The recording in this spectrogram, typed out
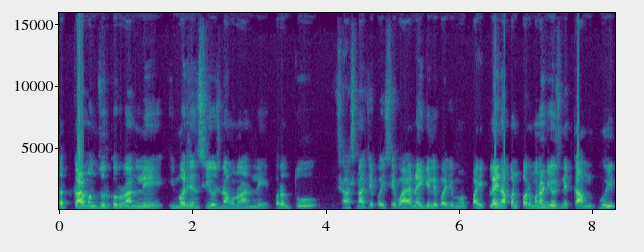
तत्काळ मंजूर करून आणली इमर्जन्सी योजना म्हणून आणली परंतु शासनाचे पैसे वाया नाही गेले पाहिजे म्हणून पाईपलाईन आपण परमनंट योजनेत काम होईल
